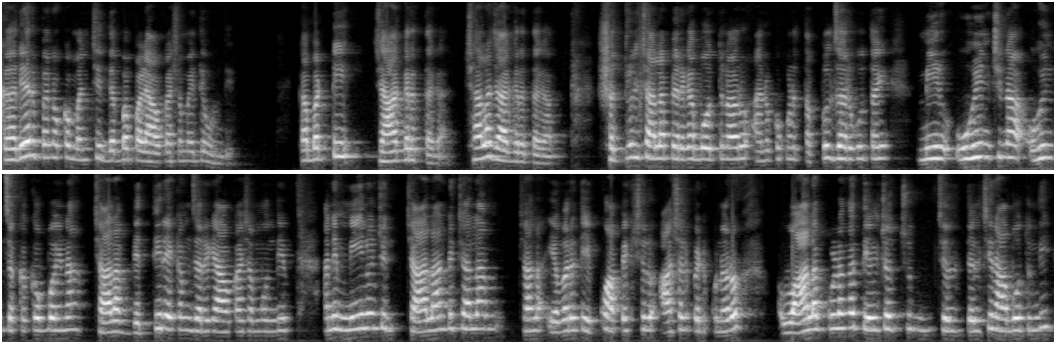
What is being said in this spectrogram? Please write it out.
కెరియర్ పైన ఒక మంచి దెబ్బ పడే అవకాశం అయితే ఉంది. కాబట్టి జాగ్రత్తగా చాలా జాగ్రత్తగా శత్రులు చాలా పెరగబోతున్నారు. అనుకోకుండా తప్పులు జరుగుతాయి. మీరు ఊహించిన ఊహించకపోయినా చాలా వ్యతిరేకం జరిగే అవకాశం ఉంది. అని మీ నుంచి చాలా అంటే చాలా చాలా ఎవరైతే ఎక్కువ అపేక్షలు ఆశలు పెట్టుకున్నారో వాళ్ళకు కూడా తెలిసొచ్చు తెలిసి రాబోతుంది.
